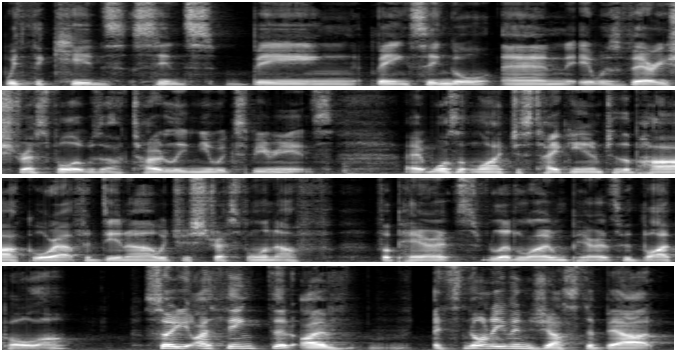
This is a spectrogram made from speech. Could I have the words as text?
with the kids since being being single, and it was very stressful. It was a totally new experience. It wasn't like just taking them to the park or out for dinner, which was stressful enough for parents, let alone parents with bipolar. So I think that I've. It's not even just about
